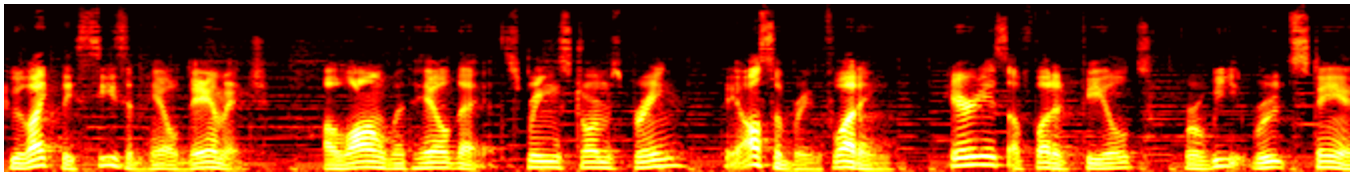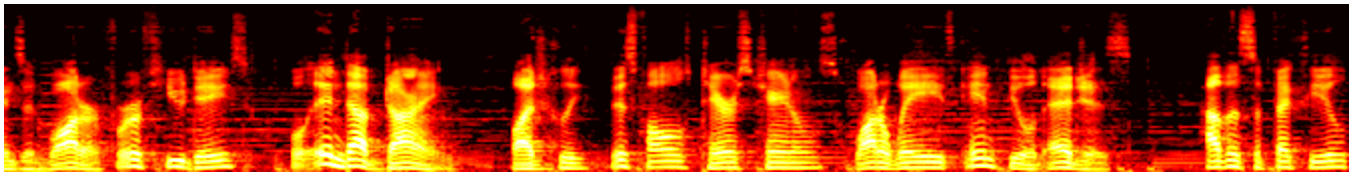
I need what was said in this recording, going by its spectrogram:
to likely see some hail damage. Along with hail that spring storms bring, they also bring flooding. Areas of flooded fields where wheat root stands in water for a few days will end up dying. Logically, this follows terrace channels, waterways, and field edges. How this affects yield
